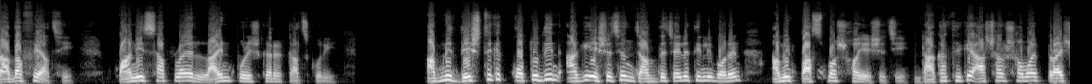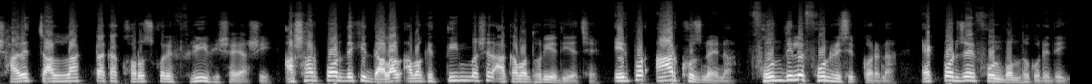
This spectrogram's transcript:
নাদাফে আছি। পানি সাপ্লাইয়ের লাইন পরিষ্কারের কাজ করি। আপনি দেশ থেকে কতদিন আগে এসেছেন জানতে চাইলে তিনি বলেন, আমি পাঁচ মাস হয় এসেছি। ঢাকা থেকে আসার সময় প্রায় সাড়ে চার লাখ টাকা খরচ করে ফ্রি ভিসায় আসি। আসার পর দেখি দালাল আমাকে তিন মাসের আকামা ধরিয়ে দিয়েছে। এরপর আর খোঁজ নেয় না। ফোন দিলে ফোন রিসিভ করে না। এক পর্যায়ে ফোন বন্ধ করে দেই।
